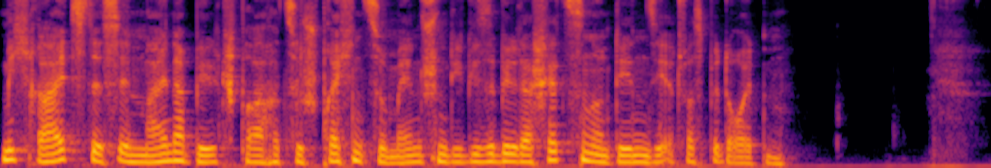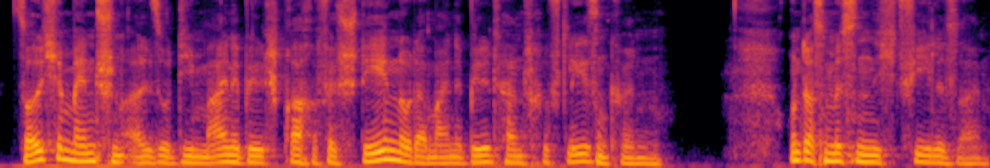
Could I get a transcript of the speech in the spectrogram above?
Mich reizt es, in meiner Bildsprache zu sprechen zu Menschen, die diese Bilder schätzen und denen sie etwas bedeuten. Solche Menschen also, die meine Bildsprache verstehen oder meine Bildhandschrift lesen können. Und das müssen nicht viele sein.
